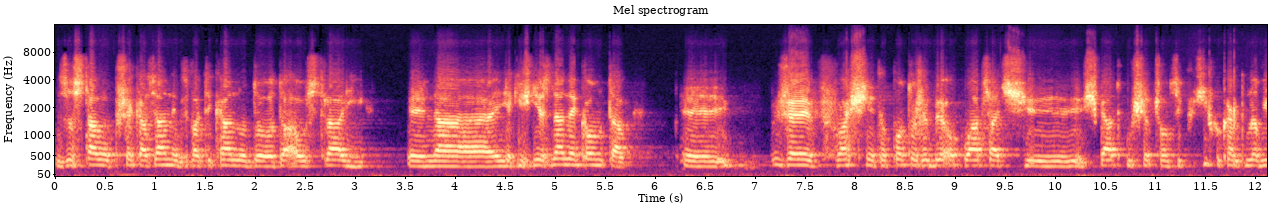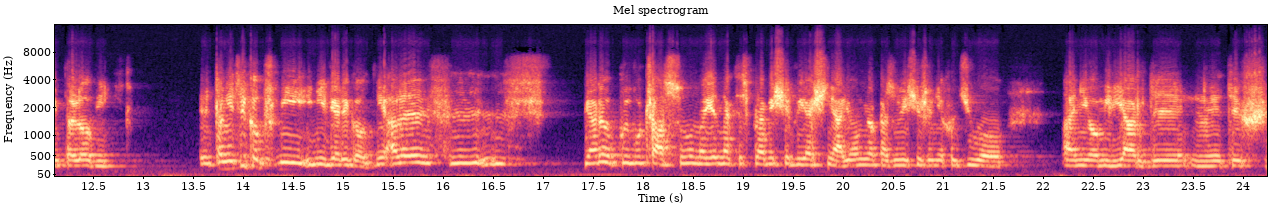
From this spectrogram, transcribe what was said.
zostało przekazanych z Watykanu do, do Australii y, na jakieś nieznane konta, y, że właśnie to po to, żeby opłacać y, świadków świadczących przeciwko kardynowi Pelowi. To nie tylko brzmi niewiarygodnie, ale w, w miarę upływu czasu, no jednak te sprawy się wyjaśniają i okazuje się, że nie chodziło ani o miliardy tych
